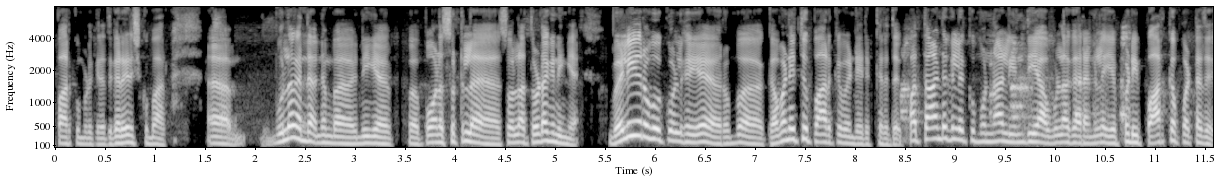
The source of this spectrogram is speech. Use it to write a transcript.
பார்க்க முடிகிறது. கணேஷ்குமார் அஹ், உலக நம்ம நீங்க போன சுற்றுல சொல்ல தொடங்குனீங்க. வெளியுறவு கொள்கையை ரொம்ப கவனித்து பார்க்க வேண்டியிருக்கிறது. பத்தாண்டுகளுக்கு முன்னால் இந்தியா உலக அரங்கில் எப்படி பார்க்கப்பட்டது?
